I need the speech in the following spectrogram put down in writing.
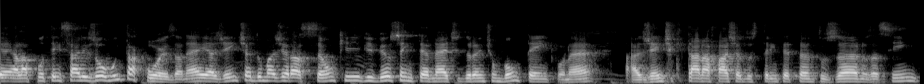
ela potencializou muita coisa, né? E a gente é de uma geração que viveu sem internet durante um bom tempo, né? A gente que está na faixa dos trinta e tantos anos, assim,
